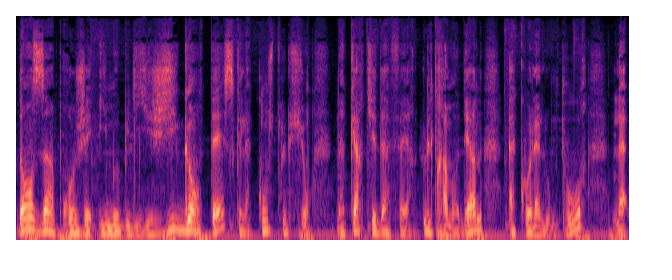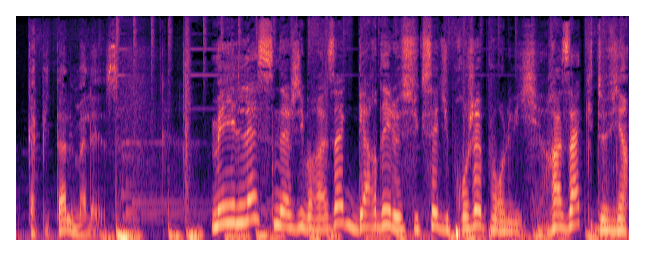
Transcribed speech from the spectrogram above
dans un projet immobilier gigantesque, la construction d'un quartier d'affaires ultramoderne à Kuala Lumpur, la capitale malaise. Mais il laisse Najib Razak garder le succès du projet pour lui. Razak devient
